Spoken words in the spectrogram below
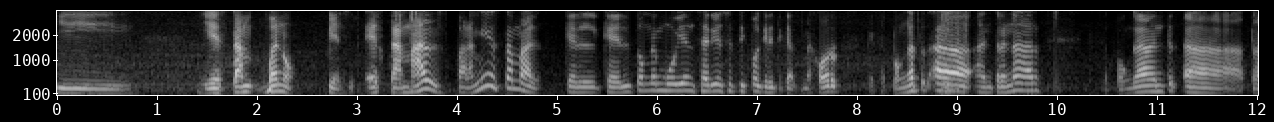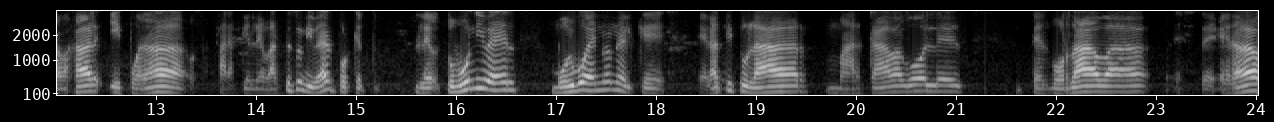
y, y está, bueno, pienso, está mal. Para mí está mal que, el, que él tome muy en serio ese tipo de críticas. Mejor que se ponga a, entrenar, que se ponga a, trabajar y pueda, para que levante su nivel, porque tuvo un nivel muy bueno en el que era titular, marcaba goles, desbordaba, este, era,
